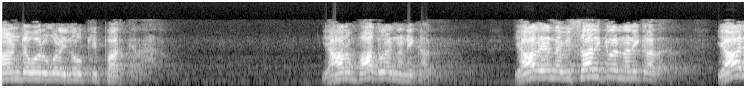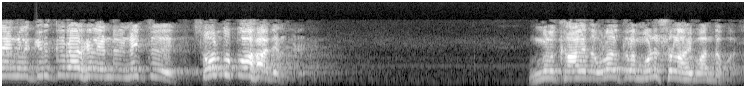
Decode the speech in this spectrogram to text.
ஆண்டவர் உங்களை நோக்கி பார்க்கிறார். யாரும் பார்க்கலன்னு நினைக்காது. யாரும் என்ன விசாரிக்கலன்னு நினைக்காத. யார் எங்களுக்கு இருக்கிறார்கள் என்று நினைத்து சோர்ந்து போகாதீர்கள். உங்களுக்காக இந்த உலகத்தில் மனுஷனாகி வந்தவர்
